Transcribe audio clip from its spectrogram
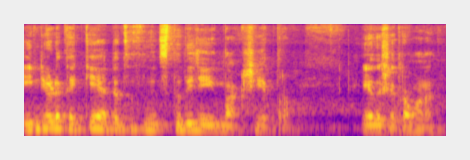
ഇന്ത്യയുടെ തെക്കേ അറ്റത്ത് സ്ഥിതി ചെയ്യുന്ന ക്ഷേത്രം ഏത് ക്ഷേത്രമാണ്?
